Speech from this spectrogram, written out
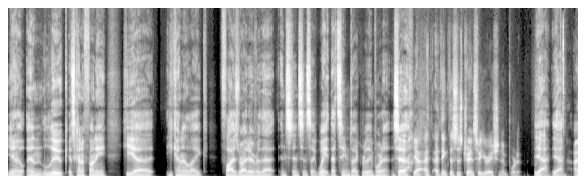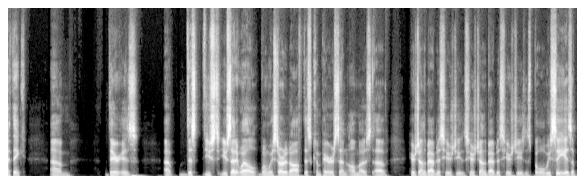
You know, and Luke, it's kind of funny. He uh he kind of like flies right over that instance and it's like, wait, that seemed like really important. So Yeah, I, I think this is transfiguration important. yeah, yeah. I think um, there is uh, this. You you said it well when we started off. This comparison almost of here's John the Baptist, here's Jesus, here's John the Baptist, here's Jesus. But what we see is a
